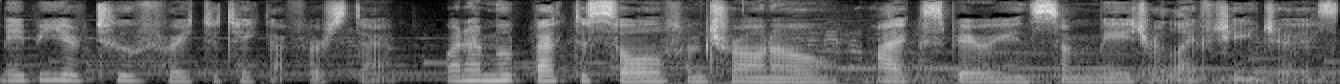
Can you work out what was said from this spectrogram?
maybe you're too afraid to take that first step. When I moved back to Seoul from Toronto, I experienced some major life changes.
